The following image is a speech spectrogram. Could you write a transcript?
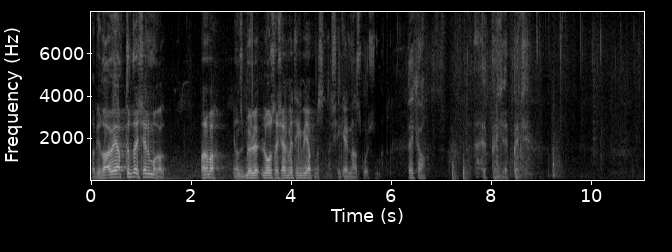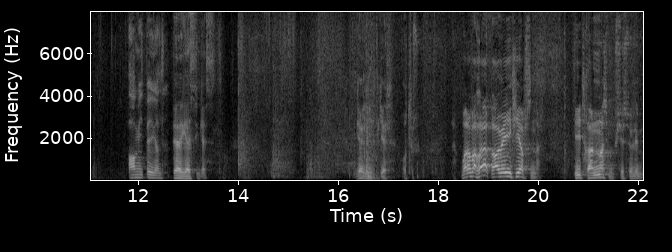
Ha, Bir kahve yaptır da içelim bakalım. Bana bak. Yalnız böyle loğusa şerbeti gibi yapmasınlar. Şekerini az koysunlar. Peki ağam. Hep peki, hep peki. Ağam Yiğit Bey geldi. He gelsin gelsin. Gel Yiğit gel otur. Bana bak la kahveyi iki yapsınlar. Yiğit karnın aç mı bir şey söyleyeyim mi?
